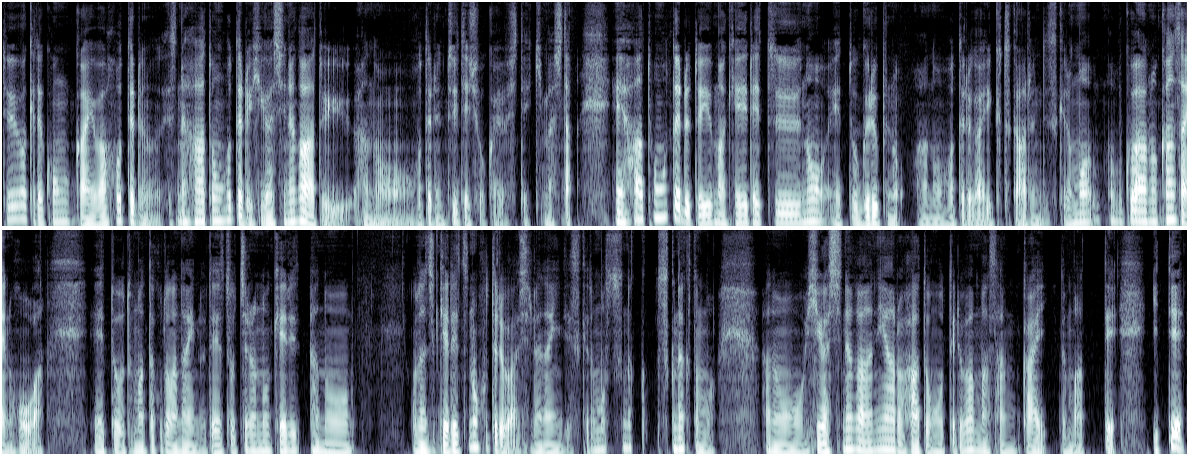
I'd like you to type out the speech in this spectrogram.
というわけで今回はホテルのですね、ハートンホテル東品川というあのホテルについて紹介をしてきました。えー、ハートンホテルというまあ系列の、えっと、グループのあのホテルがいくつかあるんですけども、まあ、僕はあの関西の方は、えっと、泊まったことがないので、そちらの系列、あの、同じ系列のホテルは知らないんですけども少なくともあの東品川にあるハートホテルはまあ3回泊まっていて、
